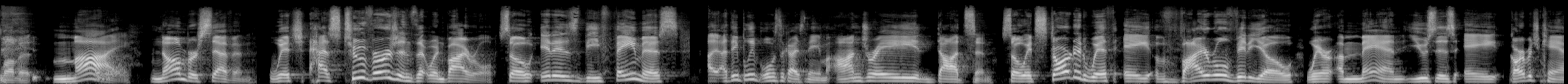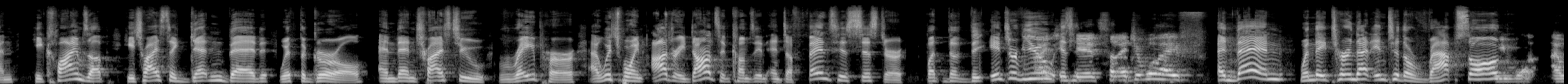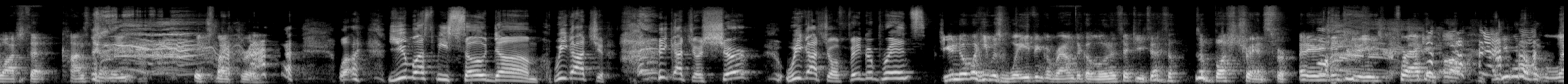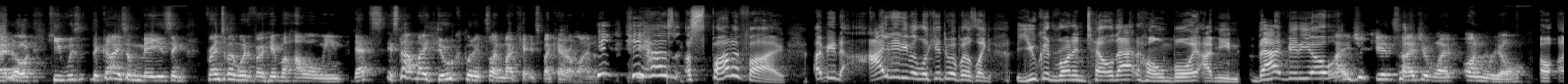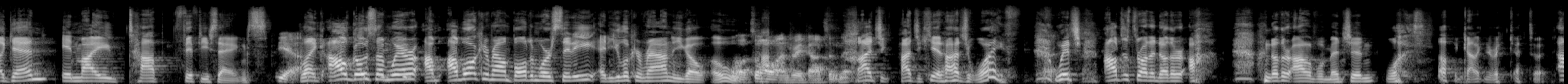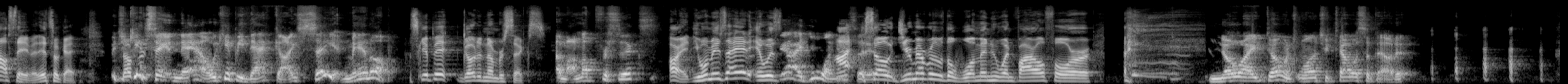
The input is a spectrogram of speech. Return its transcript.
Love it. My number seven, which has two versions that went viral. So it is the famous. I, think believe what was the guy's name? Andre Dodson. So it started with a viral video where a man uses a garbage can. He climbs up, he tries to get in bed with the girl, and then tries to rape her. At which point Andre Dodson comes in and defends his sister. But the, the interview Hide is kids, hide your wife. and then when they turn that into the rap song, wa- I watch that constantly. it's my three. well, you must be so dumb. We got you. We got your shirt. We got your fingerprints. Do you know what he was waving around like a lunatic? He it was a bus transfer. I mean, in the interview, he was cracking up. And he went up like Leno. He was the guy's amazing. Friends of mine went for him a Halloween. That's it's not my Duke, but it's like my it's my Carolina. He, he has a Spotify. I mean, I didn't even look into it, but it's like you could run and tell that homeboy. I mean, that video Hide your kids, hide your wife. Unreal. oh, again in my top 50 sayings. Yeah. Like I'll go somewhere, I'm, I'm walking around Baltimore City, and you look around and you go, "Oh, Well, it's all Andre Dodson there. hide your, hide your kid, hide your wife. Which I'll just throw out another another honorable mention was. Oh my god, I can't get to it. I'll save it. It's okay. But you Number- can't say it now. We can't be that guy. Say it. Man up. Skip it. Go to number six. I'm, I'm up for six. All right, you want me to say it? It was. Yeah, I do want you I, to say it. so, do you remember the woman who went viral for? No, I don't. Why don't you tell us about it?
